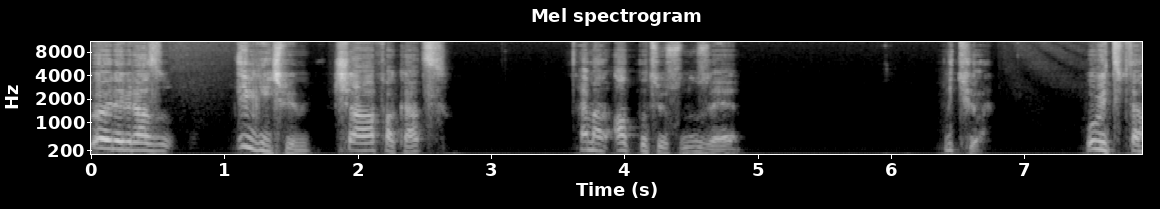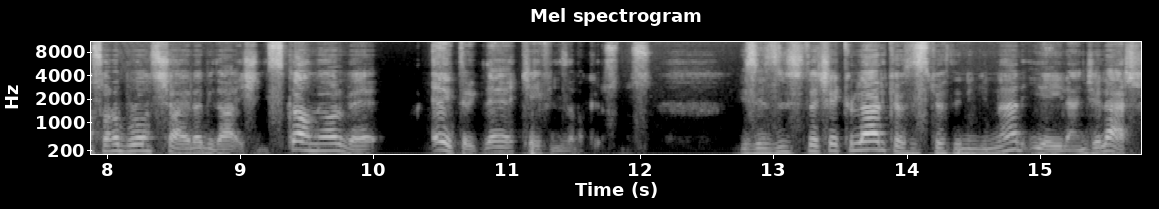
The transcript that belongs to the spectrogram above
Böyle biraz ilginç bir çağ fakat hemen atlatıyorsunuz ve bitiyor. Bu bittikten sonra bronz çağıyla bir daha işiniz kalmıyor ve elektrikle keyfinize bakıyorsunuz. İzlediğiniz için teşekkürler. Köftesi köftenin günler. iyi eğlenceler.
